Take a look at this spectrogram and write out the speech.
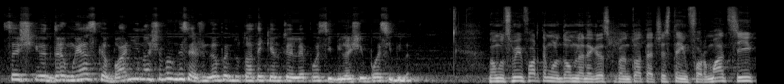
să-și drămuiască banii în așa așa fel încât să ajungă pentru toate cheltuielile posibile și imposibile. Vă mulțumim foarte mult, domnule Negrescu, pentru toate aceste informații.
